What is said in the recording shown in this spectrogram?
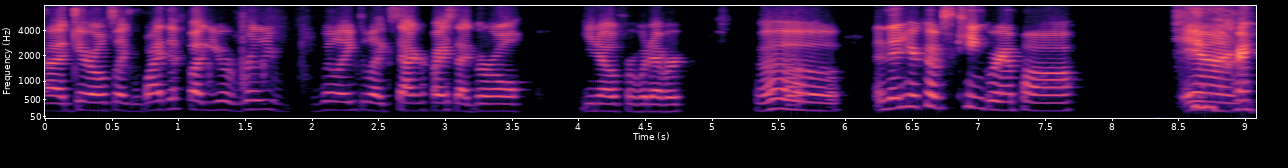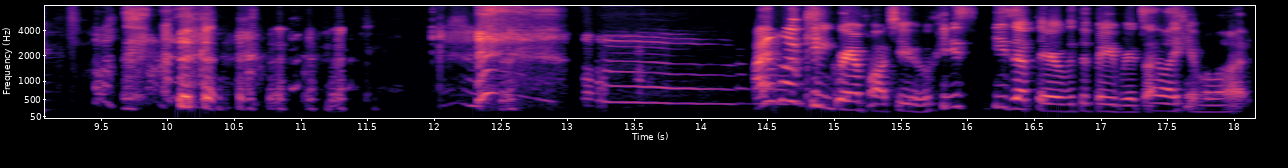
uh, Geralt's like, why the fuck you're really willing to like sacrifice that girl, you know, for whatever. Oh, and then here comes King Grandpa, and I love King Grandpa too. He's he's up there with the favorites. I like him a lot.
